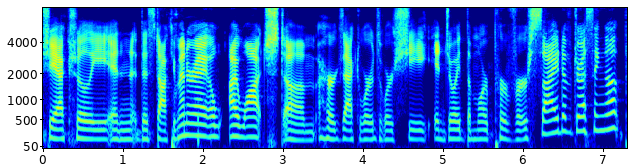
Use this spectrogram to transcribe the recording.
She actually, in this documentary I, I watched, um, her exact words were she enjoyed the more perverse side of dressing up.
